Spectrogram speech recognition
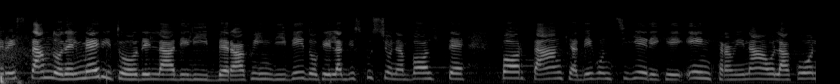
Restando nel merito della delibera, quindi vedo che la discussione a volte porta anche a dei consiglieri che entrano in aula con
